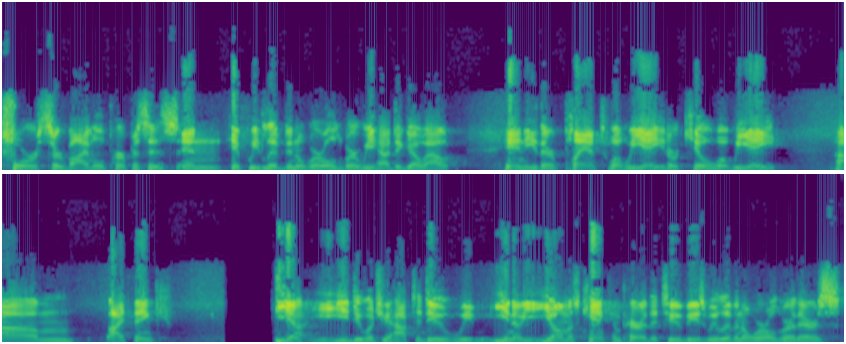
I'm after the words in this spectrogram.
for survival purposes. And if we lived in a world where we had to go out and either plant what we ate or kill what we ate, um, I think yeah, you, you, do what you have to do. We, you know, you, you, almost can't compare the two because we live in a world where there's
